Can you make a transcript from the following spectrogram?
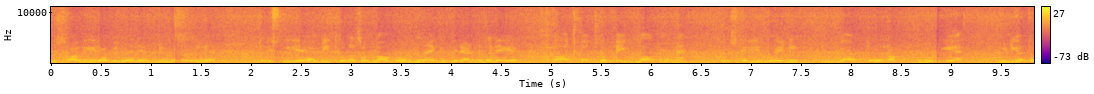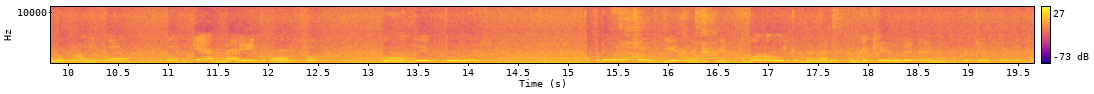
तो सालगिरह भी मैंने अपनी मनानी है तो इसलिए अभी थोड़ा सा ब्लॉग और बनाएँगे फिर एंड करेंगे। तो आज का छोटा ही ब्लॉग बना है तो उसके लिए कोई नहीं। बैट तो मेरा टूट गया वीडियो तो मैं बना नहीं पाया, पर कैमरा एक ऑन था। तो देख तो मैं कपड़े मैंने चेंज किए थे, फिर दोबारा वही कपड़े पहने, क्योंकि खेलने टाइम में कपड़े चेंज कर लेता।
